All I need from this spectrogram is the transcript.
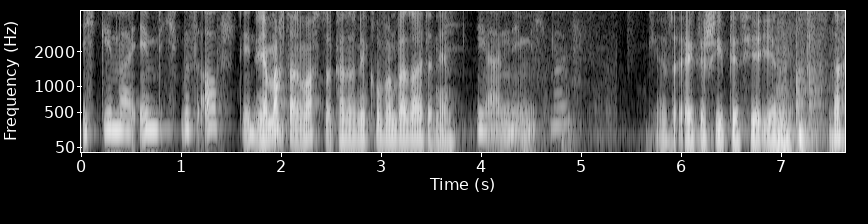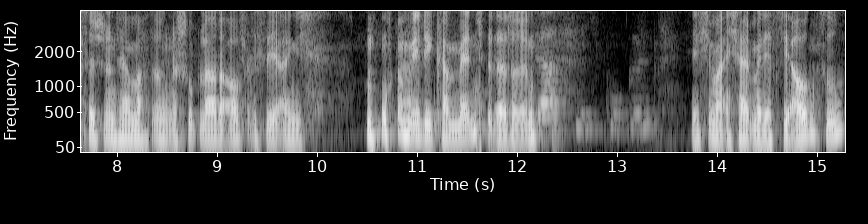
ich gehe mal eben, ich muss aufstehen. Ja, mach dann, machst du. Kannst das Mikrofon beiseite nehmen. Ja, nehme ich mal. Okay, also Elke schiebt jetzt hier ihren Nachttisch hin und her, macht irgendeine Schublade auf. Ich sehe eigentlich nur Medikamente da drin. Ich, mach- ich halte mir jetzt die Augen zu,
